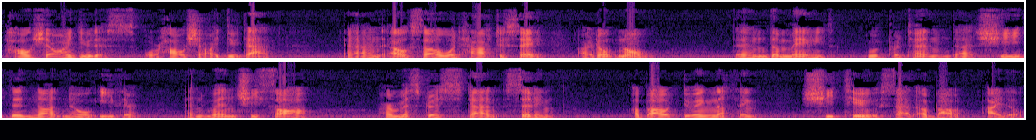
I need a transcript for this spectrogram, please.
How shall I do this? or How shall I do that? And Elsa would have to say, I don't know. Then the maid would pretend that she did not know either, and when she saw her mistress stand sitting about doing nothing, she too sat about idle.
